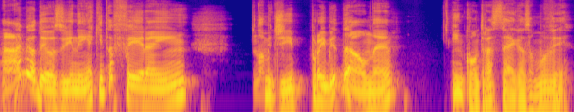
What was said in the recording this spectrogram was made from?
Ai, meu Deus, e nem é quinta-feira, hein? Nome de proibidão, né? Encontra cegas, vamos ver.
